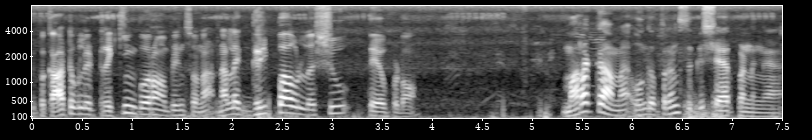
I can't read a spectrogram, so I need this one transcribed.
இப்போ காட்டுக்குள்ளே ட்ரெக்கிங் போகிறோம் அப்படின்னு சொன்னால் நல்ல க்ரிப்பாக உள்ள ஷூ தேவைப்படும். மறக்காமல் உங்கள் ஃப்ரெண்ட்ஸுக்கு ஷேர் பண்ணுங்கள்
